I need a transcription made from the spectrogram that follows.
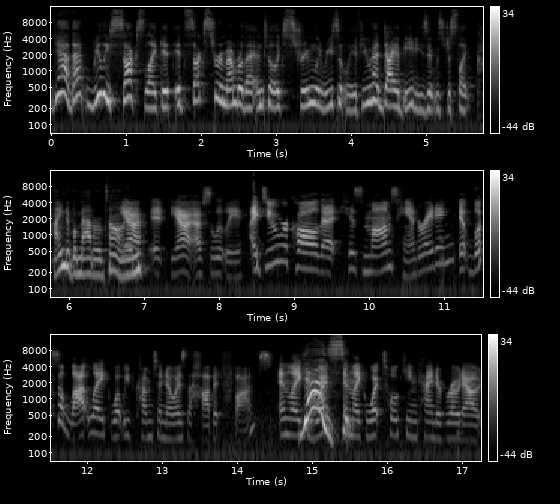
yeah, that really sucks. Like it, it sucks to remember that until extremely recently. If you had diabetes, it was just like kind of a matter of time. Yeah, it yeah, absolutely. I do recall that his mom's handwriting, it looks a lot like what we've come to know as the Hobbit font. And like Yes! what, and like what Tolkien kind of wrote out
